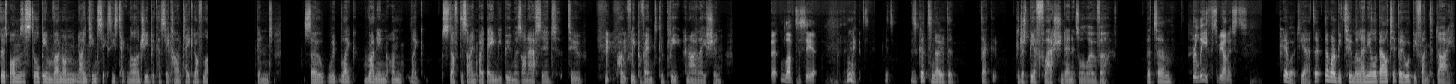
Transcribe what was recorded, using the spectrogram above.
those bombs are still being run on 1960s technology because they can't take it offline. And so we're like running on like stuff designed by baby boomers on acid to hopefully prevent complete annihilation. but love to see it Hmm. It's- It's good to know that that could could just be a flash and then it's all over. But um, relief to be honest it would, yeah. Don't, don't want to be too millennial about it, but it would be fun to die.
